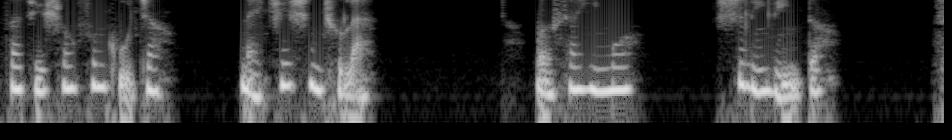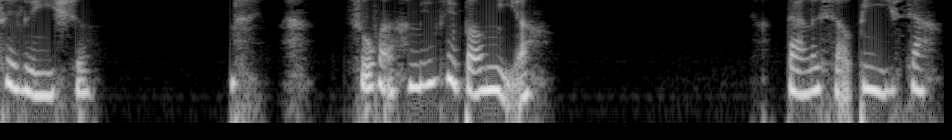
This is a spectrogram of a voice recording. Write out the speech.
发觉双峰鼓胀。奶汁渗出来，往下一摸，湿淋淋的，啐了一声：“昨晚还没喂饱你啊！”打了小臂一下，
